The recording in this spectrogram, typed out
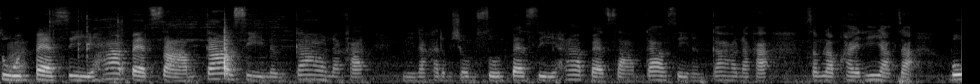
0845839419 นะคะ นี่นะคะท่านผู้ชม 0845839419 นะคะสำหรับใครที่อยากจะบู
